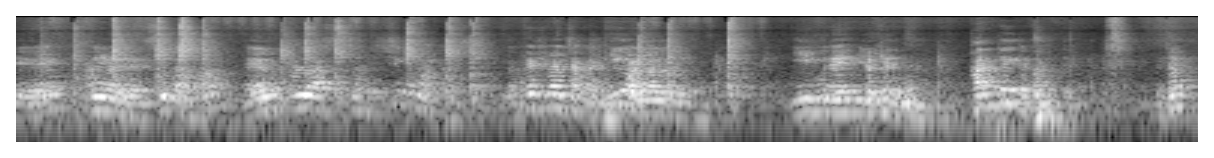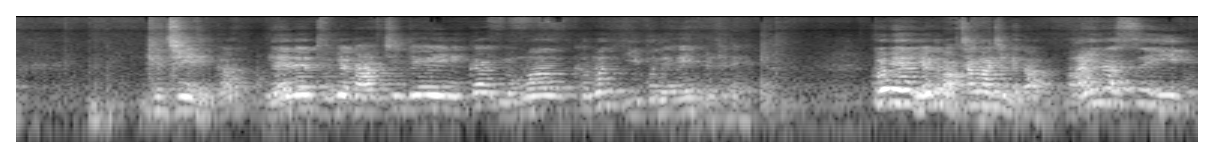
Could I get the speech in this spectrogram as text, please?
예, 확률 x가 m 플러스 시그마까지, 그러니까 편차까지 이거 얼마나 돼요? 2분의 1 이렇게 됩니다. 반대이죠, 반대. 그죠? 대칭이니까 얘네 두 개 다 합친 게 a니까 요만큼은 2분의 a 이렇게 되겠다. 그러면 얘도 마찬가지입니다. 마이너스 2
